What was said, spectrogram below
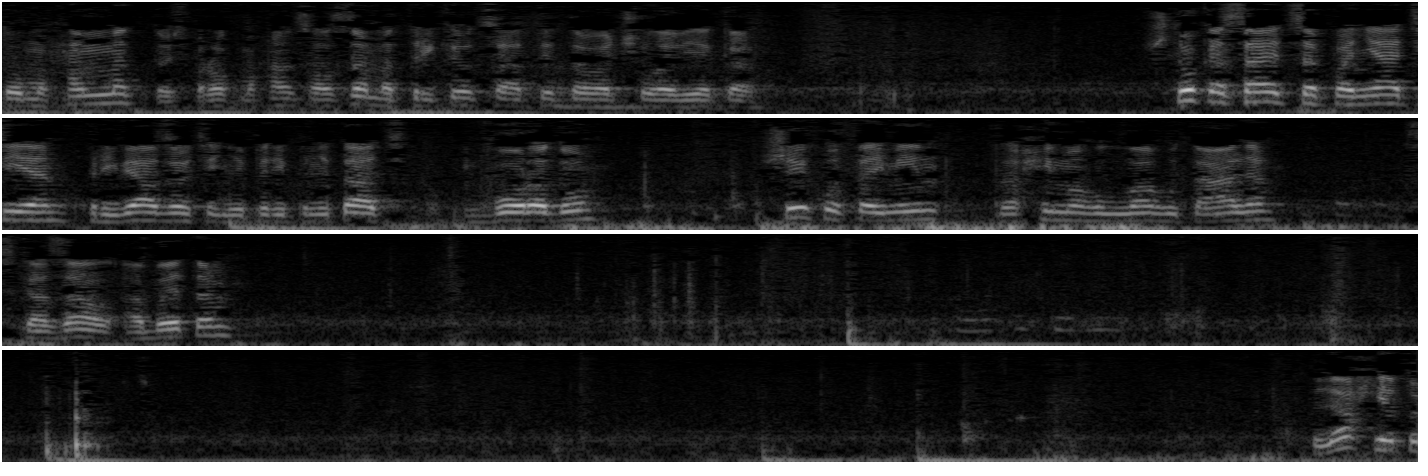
то Мухаммад, то есть пророк Мухаммад Салсам, отрекется от этого человека. Что касается понятия привязывать или переплетать бороду, шейх Утаймин, рахимахуллаху та'аля, сказал об этом. Ляхьяту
